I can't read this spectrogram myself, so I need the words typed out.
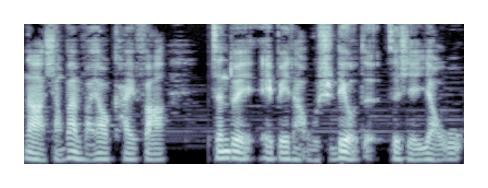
那想办法要开发针对 A 贝塔五十六的这些药物。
